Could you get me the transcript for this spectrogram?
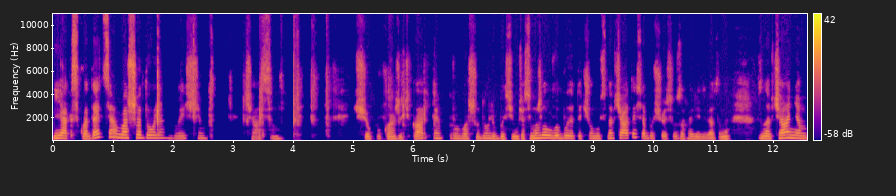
Як складеться ваша доля ближчим часом? Що покажуть карти про вашу долю ближчим часом? Можливо, ви будете чомусь навчатися, або щось взагалі зв'язане з навчанням,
